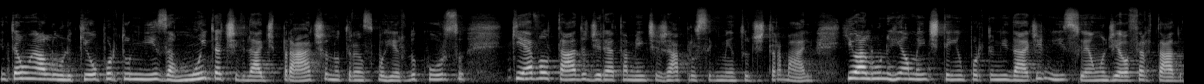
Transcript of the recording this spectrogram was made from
Então, é um aluno que oportuniza muita atividade prática no transcorrer do curso, que é voltado diretamente já para o segmento de trabalho. E o aluno realmente tem oportunidade nisso, é onde é ofertado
